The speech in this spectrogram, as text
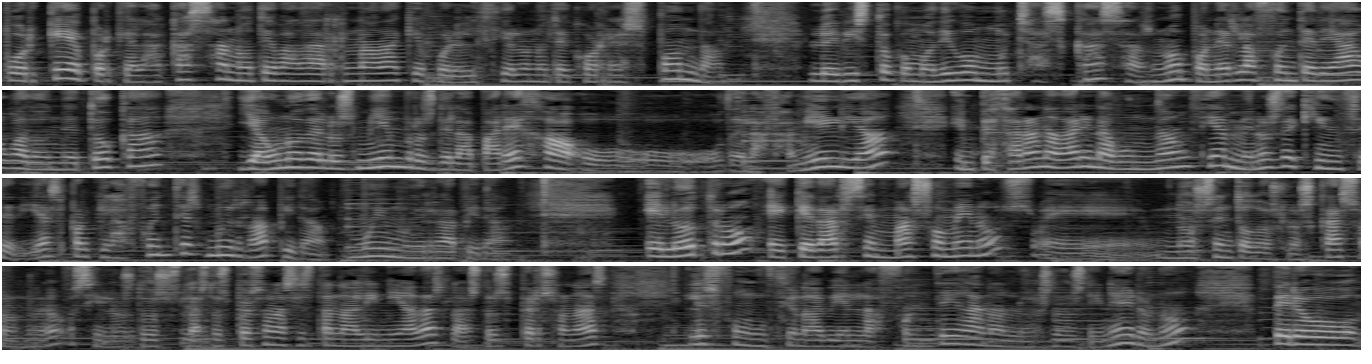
¿Por qué? Porque la casa no te va a dar nada que por el cielo no te corresponda. Lo he visto, como digo, en muchas casas, ¿no? Poner la fuente de agua donde toca y a uno de los miembros de la pareja o de la familia empezar a nadar en abundancia en menos de 15 días, porque la fuente es muy rápida, muy, muy rápida. El otro, eh, quedarse más o menos, eh, no sé en todos los casos, si los dos, las dos personas están alineadas, las dos personas les funciona bien la fuente y ganan los dos dinero, ¿no? Pero,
